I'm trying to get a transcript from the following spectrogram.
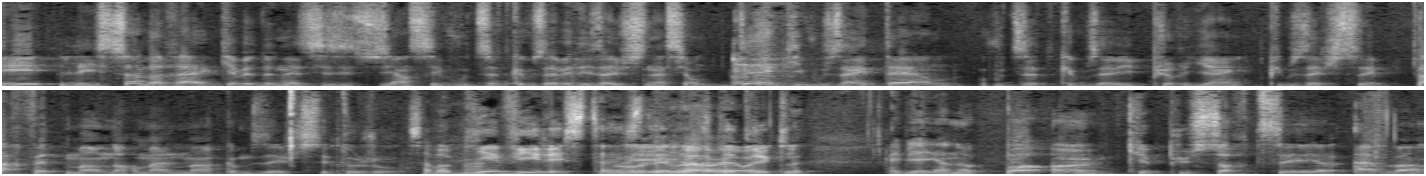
Et les seules règles qu'il avait données à ses étudiants, c'est vous dites que vous avez des hallucinations. Dès qu'ils vous internent, vous dites que vous avez plus rien, puis vous agissez parfaitement normalement comme vous agissez toujours. Ça va bien virer, ce Oui, ouais, truc-là. Eh bien, il n'y en a pas un qui a pu sortir avant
